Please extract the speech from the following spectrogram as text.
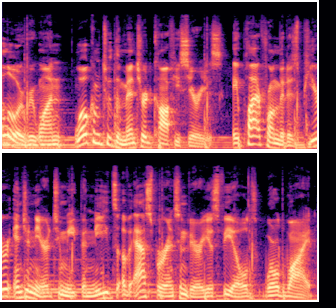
Hello, everyone. Welcome to the Mentored Coffee Series, a platform that is peer engineered to meet the needs of aspirants in various fields worldwide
